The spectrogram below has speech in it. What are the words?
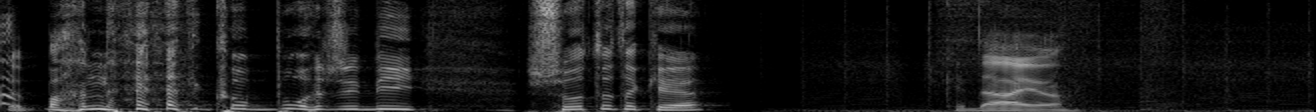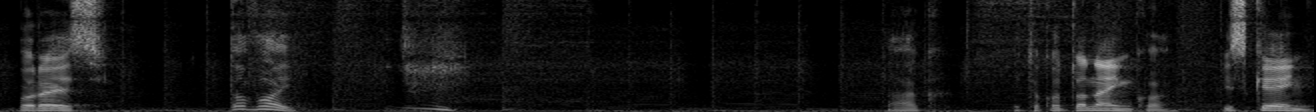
Степаненко, боже мій. Що то таке? Кидаю. Борись. Давай. Так. І тако тоненько. І скинь.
